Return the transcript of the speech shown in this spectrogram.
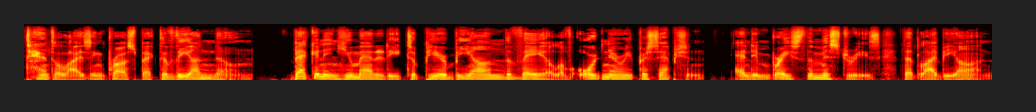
tantalizing prospect of the unknown, beckoning humanity to peer beyond the veil of ordinary perception and embrace the mysteries that lie beyond.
